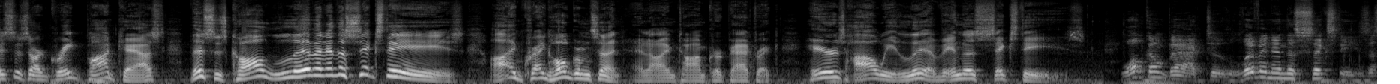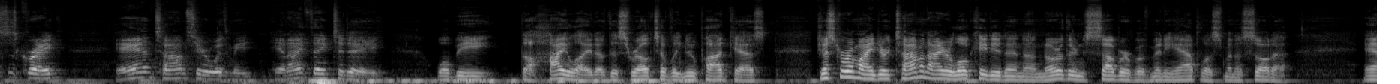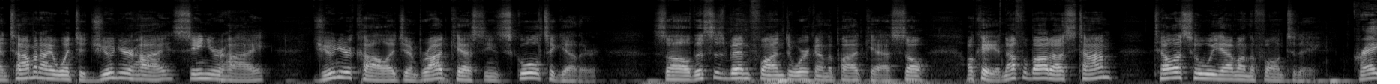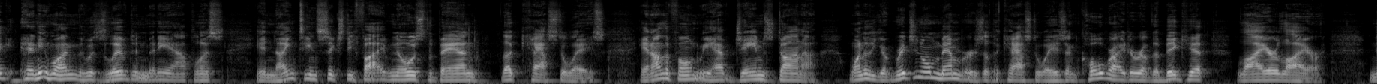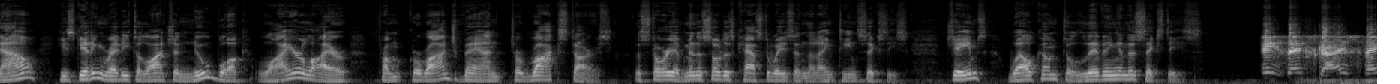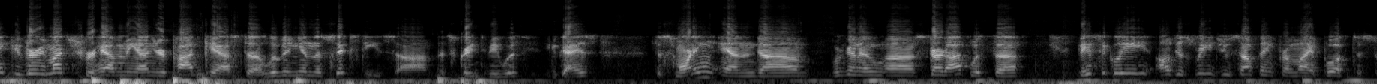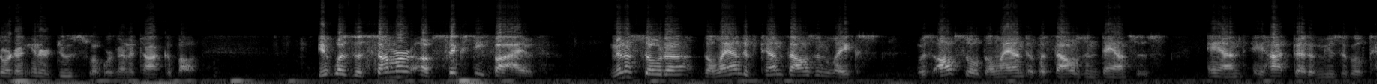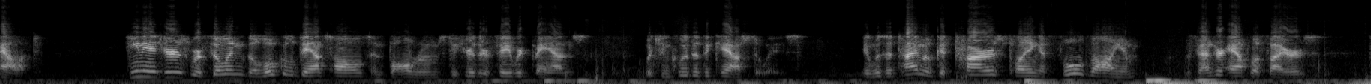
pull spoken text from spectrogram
This is our great podcast. This is called Living in the 60s. I'm Craig Holgrimson, and I'm Tom Kirkpatrick. Here's how we live in the 60s. Welcome back to Living in the 60s. This is Craig, and Tom's here with me, and I think today will be the highlight of this relatively new podcast. Just a reminder Tom and I are located in a northern suburb of Minneapolis, Minnesota. And Tom and I went to junior high, senior high, junior college, and broadcasting school together. So this has been fun to work on the podcast. So, okay, enough about us. Tom, tell us who we have on the phone today. Craig, anyone who has lived in Minneapolis in 1965 knows the band The Castaways. And on the phone, we have James Donna, one of the original members of The Castaways and co writer of the big hit Liar Liar. Now he's getting ready to launch a new book, Liar Liar From Garage Band to Rock Stars, the story of Minnesota's castaways in the 1960s. James, welcome to Living in the 60s. Hey, thanks, guys. Thank you very much for having me on your podcast, uh, Living in the 60s. Uh, it's great to be with you guys this morning, and uh, we're going to start off with uh, basically, I'll just read you something from my book to sort of introduce what we're going to talk about. It was the summer of 65. Minnesota, the land of 10,000 lakes, was also the land of a thousand dances and a hotbed of musical talent. Teenagers were filling the local dance halls and ballrooms to hear their favorite bands, which included the Castaways. It was a time of guitars playing at full volume with Fender amplifiers,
